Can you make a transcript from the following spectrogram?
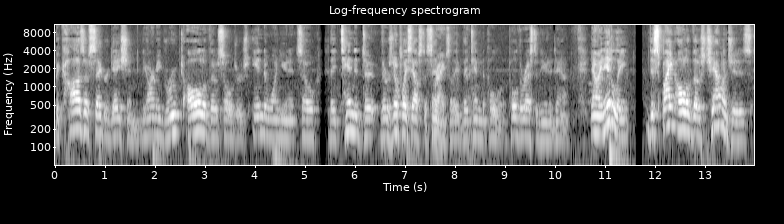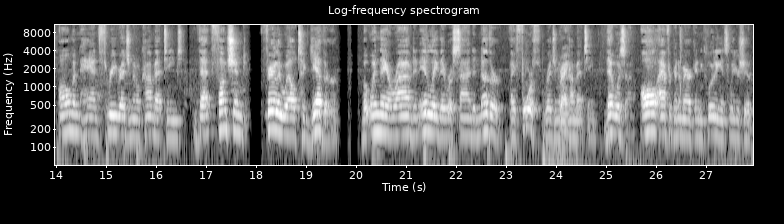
Because of segregation, the army grouped all of those soldiers into one unit. So they tended to there was no place else to send right. them, so they, they right. tended to pull pull the rest of the unit down. Now in Italy, despite all of those challenges, Almond had three regimental combat teams that functioned fairly well together but when they arrived in Italy, they were assigned another, a fourth regimental right. combat team that was all African American, including its leadership.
